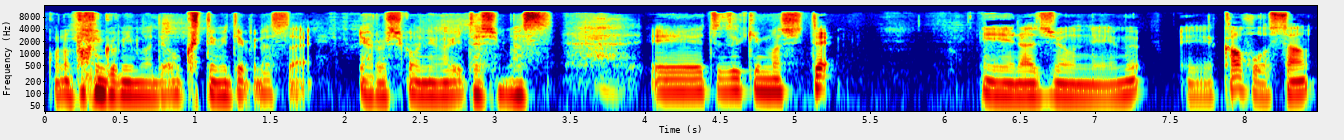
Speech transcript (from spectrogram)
この番組まで送ってみてください。よろしくお願いいたします。えー、続きまして、えー、ラジオネーム、えー、かほさん。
